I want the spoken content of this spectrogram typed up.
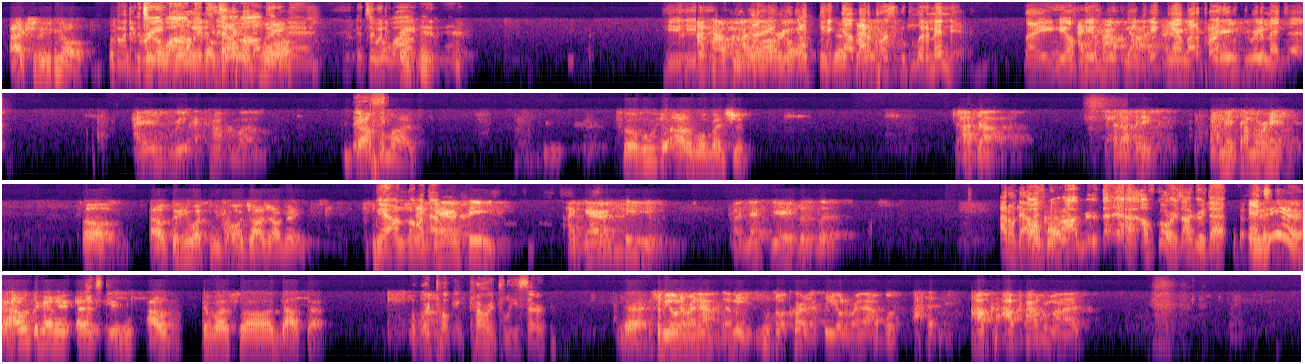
Actually, no. To a It took a while. We'll It go took back a while and getting forth. there. It took a while agree. Getting there. he, he, I compromise, I he agree. got kicked out by the person who put him in there. Like he'll, I he'll compromise. got I kicked out didn't- by the person who put him agree. at ten. I didn't agree. I compromised. Compromise. So who's your honorable mention? Ja Ja. Ja Ja Big. I mean, Ja Morant. Oh, I don't think he wants to be called Jar Jar Binks. Yeah, I don't know I what that was. guarantee, I guarantee you, by next year he's on this list. I don't doubt Oh, it. I agree with that. Yeah, of course, I agree with that. Yeah, I don't think I, I, I don't give us uh, doubt that. But we're talking currently, sir. Yeah. I should be on it right now. I mean, you can talk current. I should be on it right now, but I, I'll, I'll compromise.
